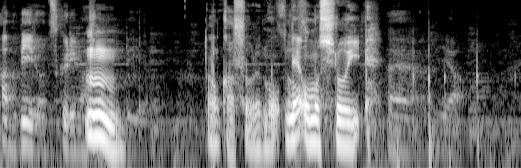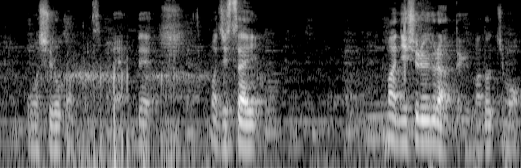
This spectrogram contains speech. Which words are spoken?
あのビールを作りましたっていう、なんかそれもね面白い。えーいや面白かったですね。で、まあ、実際、まあ、2種類ぐらいあったけど、まあ、どっちも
